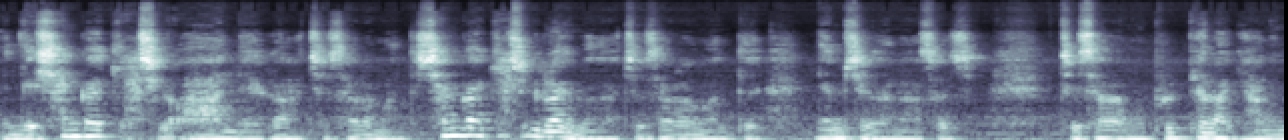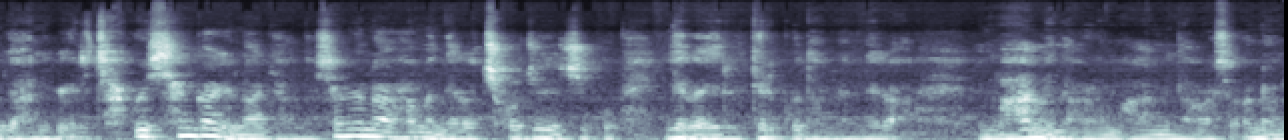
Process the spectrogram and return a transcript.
내 생각이 계속 아 내가 저 사람한테 생각이 계속 일어나기만 저 사람한테 냄새가 나서 저, 저 사람을 불편하게 하는 게 아니고 자꾸 생각이 나게 한다 생각나게 하면 내가 초조해지고 얘가 이를 데리고 다니면 내가 마음이 나가는 마음이 나가서 어느 날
